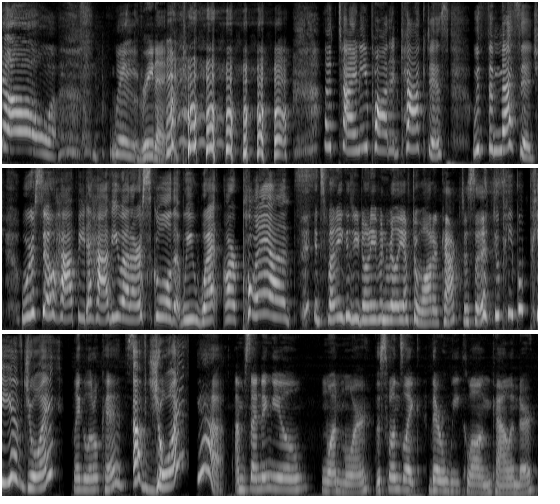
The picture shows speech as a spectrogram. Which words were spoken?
no! Wait. Read it. a tiny potted cactus with the message, We're so happy to have you at our school that we wet our plants. it's funny because you don't even really have to water cactuses. Do people pee of joy? Like little kids. Of joy? Yeah. I'm sending you one more. This one's like their week long calendar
